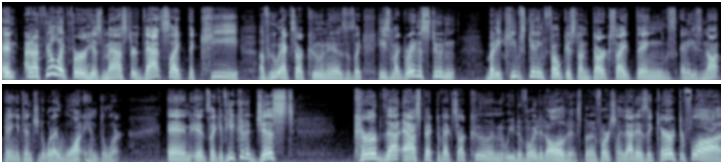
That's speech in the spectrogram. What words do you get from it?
And and I feel like for his master, that's like the key of who Exar Kun is. It's like he's my greatest student, but he keeps getting focused on dark side things and he's not paying attention to what I want him to learn. And it's like if he could have just curbed that aspect of Exar Kun, we'd avoided all of this. But unfortunately, that is a character flaw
